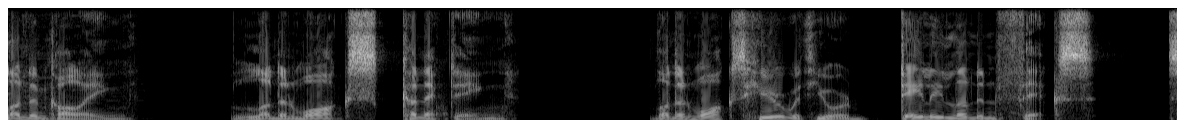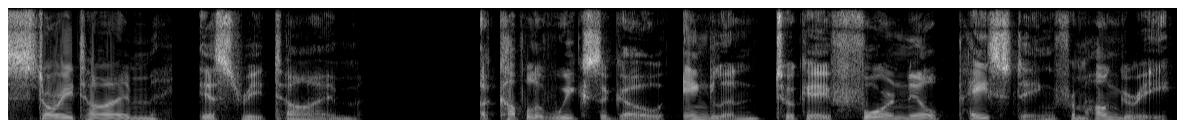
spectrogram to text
London Calling. London Walks Connecting. London Walks here with your daily London fix. Story time, history time. A couple of weeks ago, England took a 4 0 pasting from Hungary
